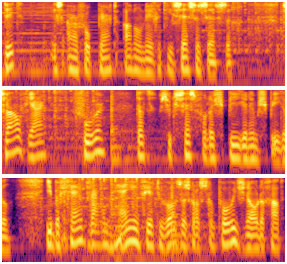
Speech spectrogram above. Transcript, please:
Dit is Arvo Pärt anno 1966. Twaalf jaar voor dat succesvolle Spiegel im Spiegel. Je begrijpt waarom hij een virtuoos als Rostropovich nodig had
